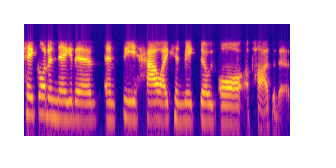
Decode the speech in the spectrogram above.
take all the negatives and see how I can make those all a positive.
